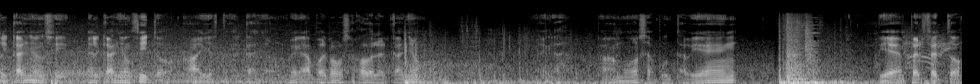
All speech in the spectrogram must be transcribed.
El cañón sí, el cañoncito. Ahí está el cañón. Venga, pues vamos a joder el cañón. Vamos, apunta bien. Bien, perfecto.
